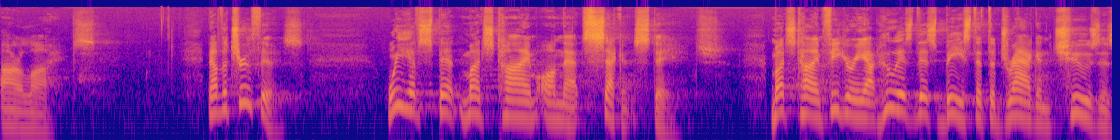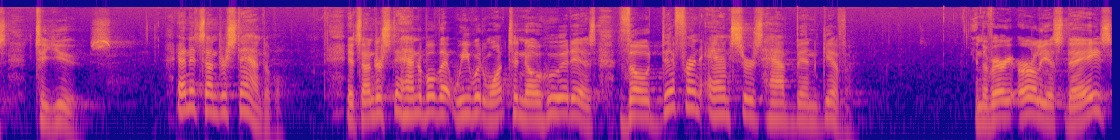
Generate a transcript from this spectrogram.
our lives. Now, the truth is, we have spent much time on that second stage much time figuring out who is this beast that the dragon chooses to use. And it's understandable. It's understandable that we would want to know who it is, though different answers have been given. In the very earliest days,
